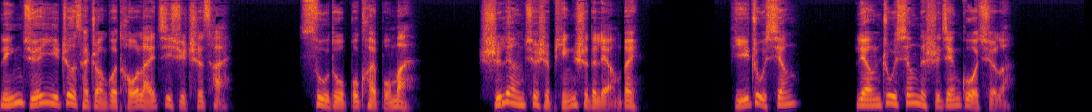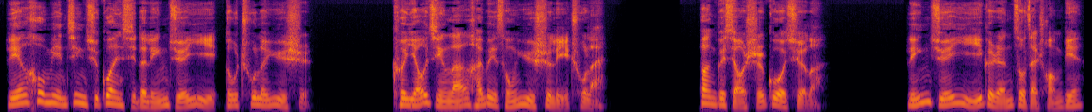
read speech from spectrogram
林觉意这才转过头来继续吃菜，速度不快不慢，食量却是平时的两倍。一炷香，两炷香的时间过去了，连后面进去盥洗的林觉意都出了浴室，可姚锦兰还未从浴室里出来。半个小时过去了，林觉意一个人坐在床边，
